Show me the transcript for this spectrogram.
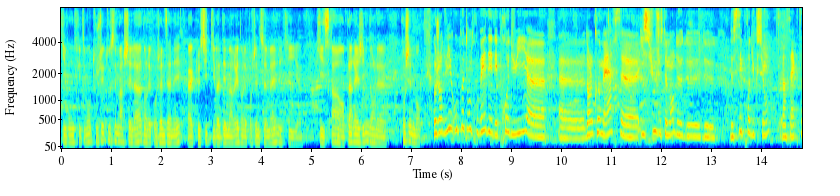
qui vont effectivement toucher tous ces marchés-là dans les prochaines années, avec le site qui va démarrer dans les prochaines semaines et qui, euh, qui sera en plein régime dans le, prochainement. Aujourd'hui, où peut-on trouver des, produits euh, euh, dans le commerce issus justement de, de, de, ces productions d'insectes?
